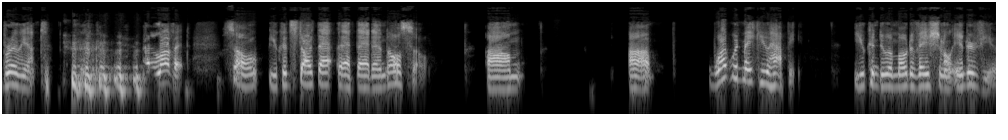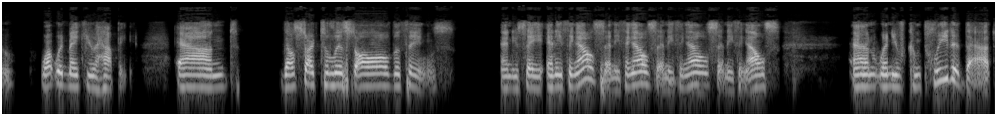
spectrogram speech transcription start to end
brilliant. I love it. So you could start that at that end also. Um, uh, what would make you happy? You can do a motivational interview. What would make you happy? And they'll start to list all the things. And you say, anything else, anything else, anything else, anything else. And when you've completed that,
